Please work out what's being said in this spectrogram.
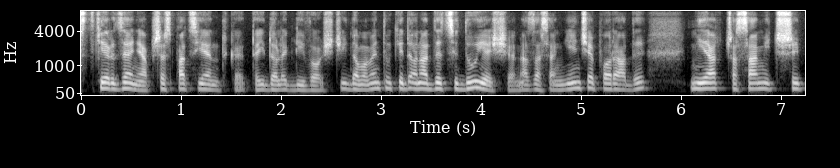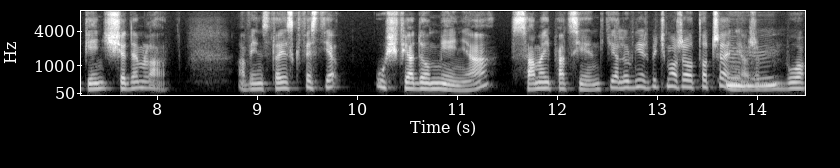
stwierdzenia przez pacjentkę tej dolegliwości do momentu, kiedy ona decyduje się na zasięgnięcie porady, mija czasami 3, 5, 7 lat. A więc to jest kwestia uświadomienia samej pacjentki, ale również być może otoczenia, Mhm. żeby było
